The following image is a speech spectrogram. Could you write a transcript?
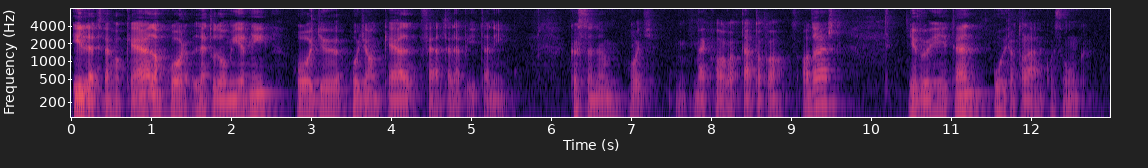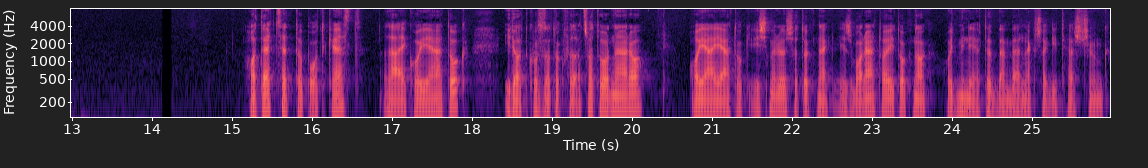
illetve ha kell, akkor le tudom írni, hogy hogyan kell feltelepíteni. Köszönöm, hogy meghallgattátok az adást. Jövő héten újra találkozunk. Ha tetszett a podcast, lájkoljátok, iratkozzatok fel a csatornára, ajánljátok ismerősötöknek és barátaitoknak, hogy minél több embernek segíthessünk.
